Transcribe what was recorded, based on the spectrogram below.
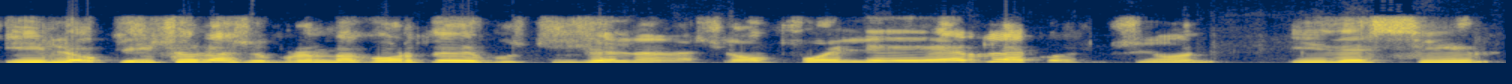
Y lo que hizo la Suprema Corte de Justicia de la Nación fue leer la constitución y decir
